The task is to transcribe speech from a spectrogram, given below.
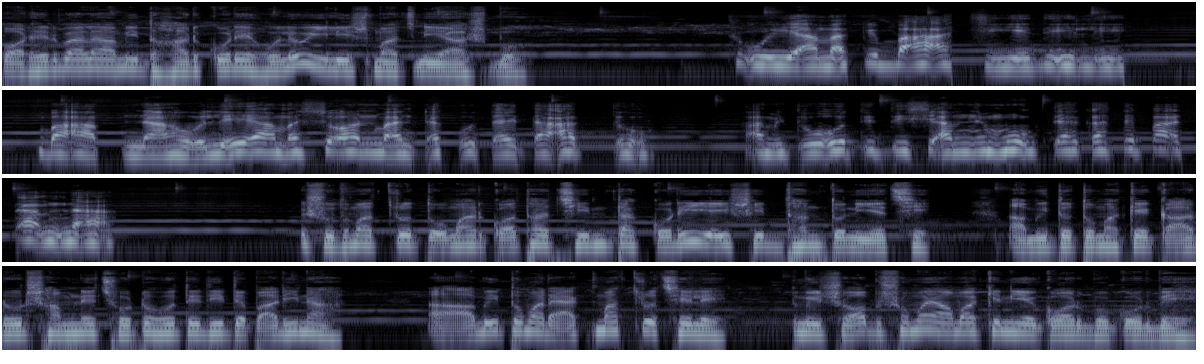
পরের বেলা আমি ধার করে হলেও ইলিশ মাছ নিয়ে আসব। তুই আমাকে বাঁচিয়ে দিলি। বাপ না হলে আমার সম্মানটা কোথায় থাকতো? আমি তো অতিথির সামনে মুখ দেখাতে পারতাম না। শুধুমাত্র তোমার কথা চিন্তা করেই এই সিদ্ধান্ত নিয়েছি। আমি তো তোমাকে কারোর সামনে ছোট হতে দিতে পারি না। আমি তোমার একমাত্র ছেলে। তুমি সব সময় আমাকে নিয়ে গর্ব করবে।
